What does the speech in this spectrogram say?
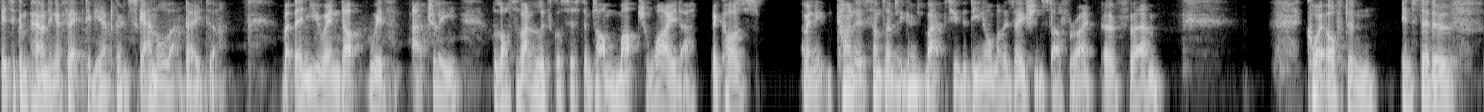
it's a compounding effect if you have to go and scan all that data but then you end up with actually a lot of analytical systems are much wider because, I mean, it kind of sometimes it goes back to the denormalization stuff, right? Of um, quite often, instead of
